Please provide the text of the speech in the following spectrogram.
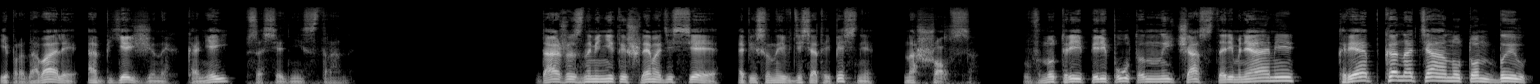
и продавали объезженных коней в соседние страны. Даже знаменитый шлем Одиссея, описанный в десятой песне, нашелся. Внутри перепутанный часто ремнями, крепко натянут он был,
